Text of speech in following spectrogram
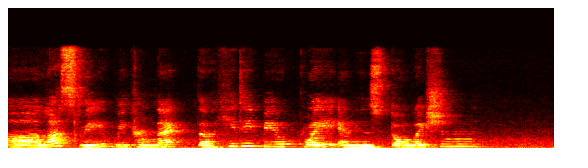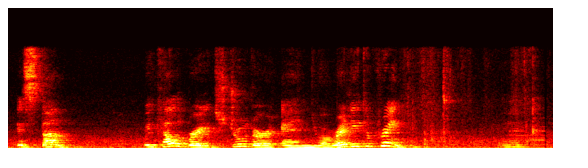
Uh, lastly, we connect the heated build plate and installation is done. We calibrate extruder and you are ready to print. Yeah.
